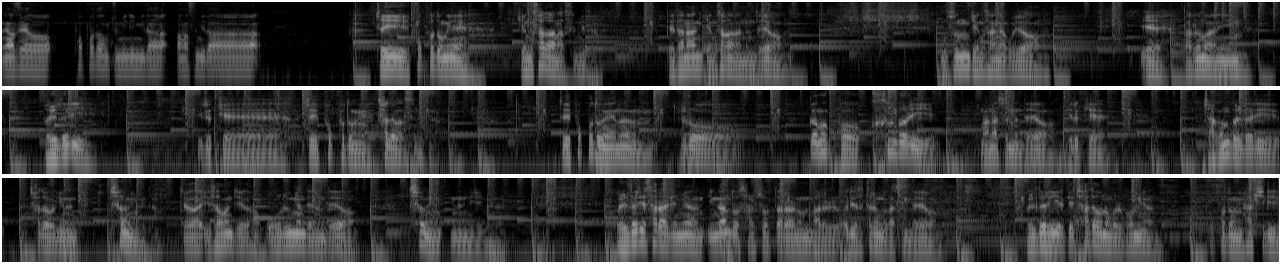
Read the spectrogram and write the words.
안녕하세요. 폭포동 주민입니다. 반갑습니다. 저희 폭포동에 경사가 났습니다. 대단한 경사가 났는데요. 무슨 경사냐고요? 예, 다름 아닌 벌들이 이렇게 저희 폭포동에 찾아왔습니다. 저희 폭포동에는 주로 검고 큰 벌이 많았었는데요. 이렇게 작은 벌들이 찾아오기는 처음입니다. 제가 이사 온 지가 한 5, 6년 되는데요. 처음 있는 일입니다. 벌들이 사라지면 인간도 살 수 없다라는 말을 어디서 들은 것 같은데요. 벌들이 이렇게 찾아오는 걸 보면 폭포동이 확실히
